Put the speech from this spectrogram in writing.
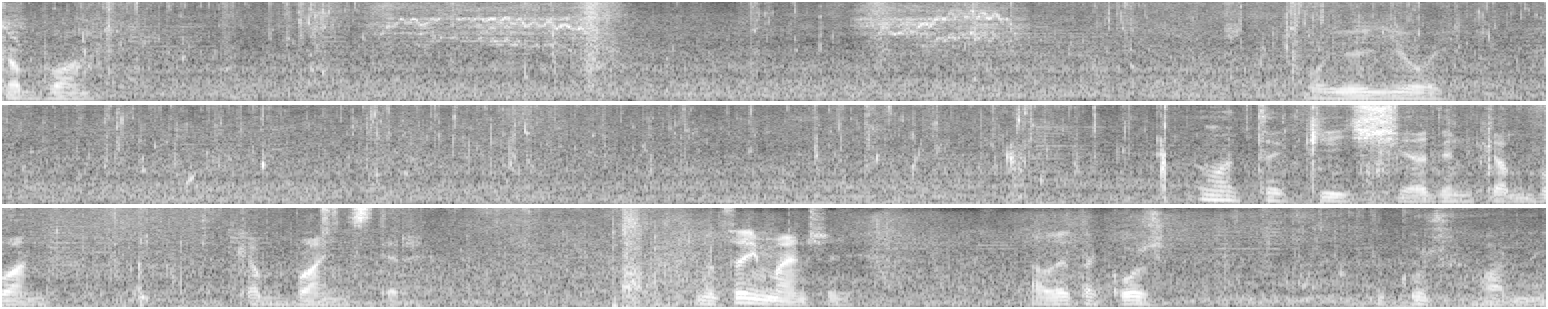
кабан. Ой-ой-ой. Ось такий ще один кабан. Кабаністер. Ну цей менший. але також, також гарний.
